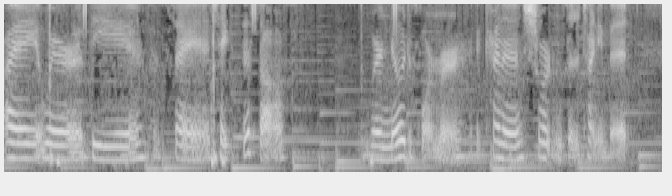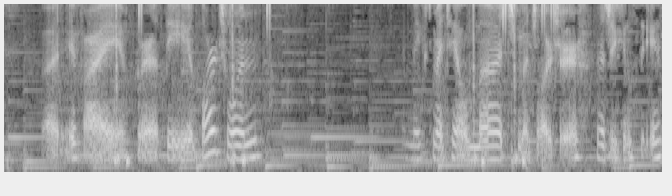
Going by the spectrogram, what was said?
I wear the, let's say I take this off, wear no deformer, it kind of shortens it a tiny bit. But if I wear the large one, it makes my tail much, much larger, as you can see.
